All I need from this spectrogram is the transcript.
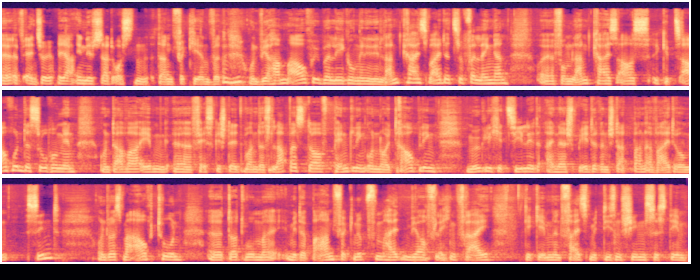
äh, ja, in den Stadtosten dann verkehren wird. Mhm. Und wir haben auch Überlegungen, in den Landkreis weiter zu verlängern. Äh, vom Landkreis aus gibt's auch Untersuchungen und da war eben äh, festgestellt worden, dass Lappersdorf, Pendling und Neutraubling mögliche Ziele einer späteren Stadtbahnerweiterung sind. Und was wir auch tun, äh, dort wo wir mit der Bahn verknüpfen, halten wir auch flächenfrei, gegebenenfalls mit diesem Schienensystem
